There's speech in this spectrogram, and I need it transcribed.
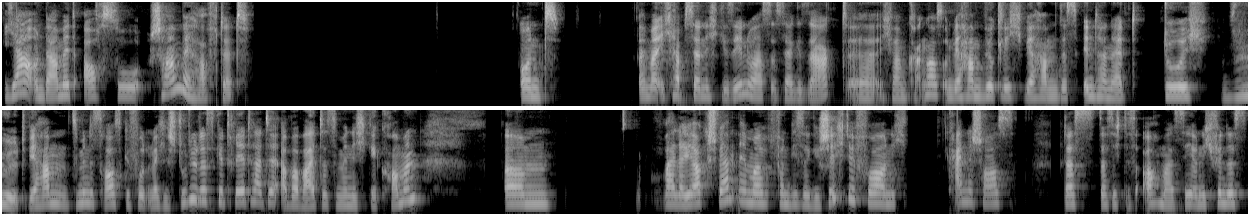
Ja, und damit auch so schambehaftet. Und einmal, ich habe es ja nicht gesehen, du hast es ja gesagt, äh, ich war im Krankenhaus und wir haben wirklich, wir haben das Internet durchwühlt. Wir haben zumindest rausgefunden, welches Studio das gedreht hatte, aber weiter sind wir nicht gekommen. Ähm, weil der Jörg schwärmt mir immer von dieser Geschichte vor und ich keine Chance, dass, dass ich das auch mal sehe. Und ich finde es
